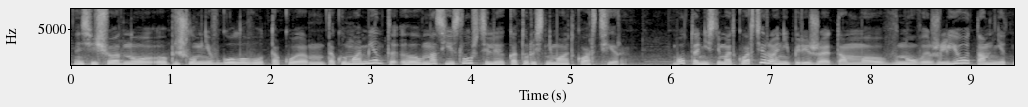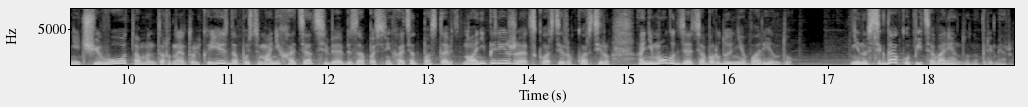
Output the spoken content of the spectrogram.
Знаете, еще одно э, пришло мне в голову такое, такой момент. Э, у нас есть слушатели, которые снимают квартиры. Вот они снимают квартиру, они переезжают там э, в новое жилье, там нет ничего, там интернет только есть, допустим, они хотят себя обезопасить, они хотят поставить, но они переезжают с квартиры в квартиру. Они могут взять оборудование в аренду не навсегда купить, а в аренду, например.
